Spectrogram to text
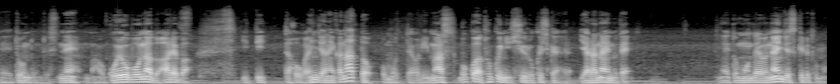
えどんどんですね、まあ、ご要望などあれば言っていった方がいいんじゃないかなと思っております。僕は特に収録しかやらないので、えー、と問題はないんですけれども、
